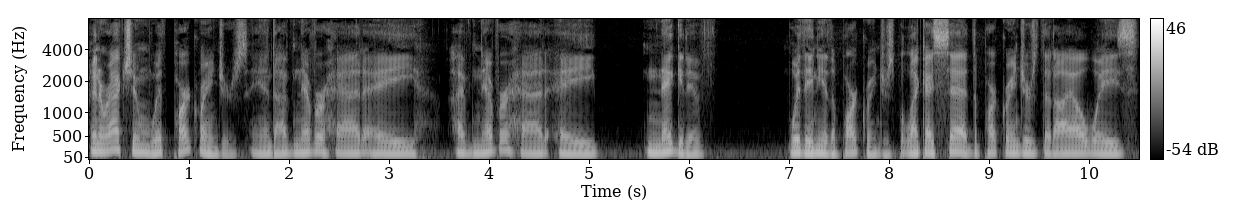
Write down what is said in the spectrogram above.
interaction with park rangers, and I've never had a, I've never had a negative with any of the park rangers. But like I said, the park rangers that I always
